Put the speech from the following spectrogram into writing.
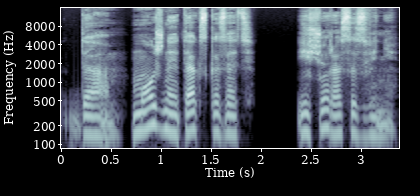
«Да, можно и так сказать. Еще раз извини».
